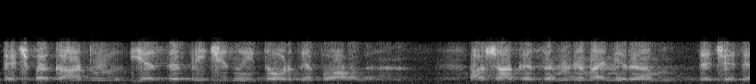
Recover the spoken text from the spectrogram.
Deci păcatul este pricinuitor de boală, așa că să nu ne mai mirăm de ce de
